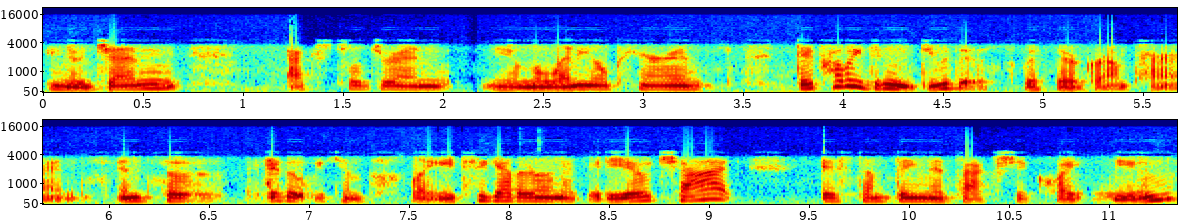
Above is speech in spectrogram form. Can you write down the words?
you know, Gen X children, you know, millennial parents, they probably didn't do this with their grandparents. And so the way that we can play together on a video chat is something that's actually quite new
